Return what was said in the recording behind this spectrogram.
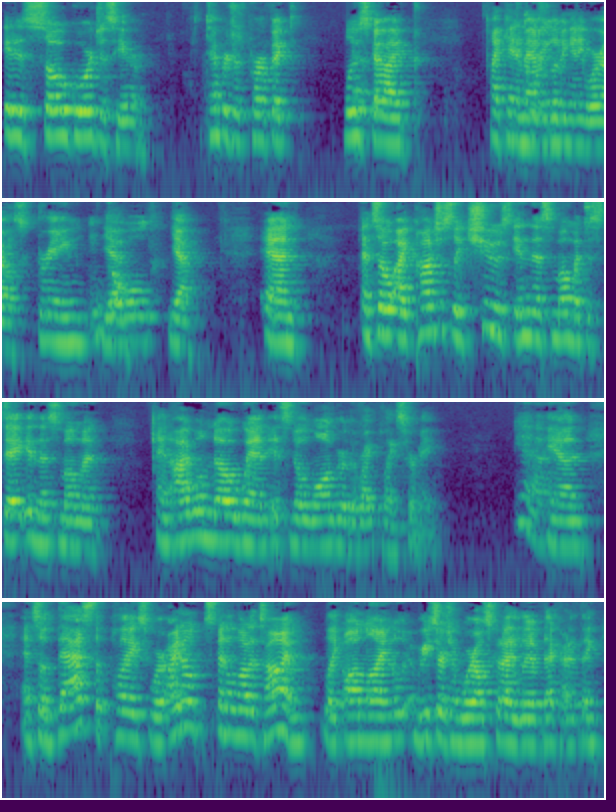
it is so gorgeous here. Temperature's perfect, blue sky. I can't imagine Green. living anywhere else. Green, in yeah, gold yeah, and and so I consciously choose in this moment to stay in this moment, and I will know when it's no longer the right place for me. yeah And and so that's the place where I don't spend a lot of time like online researching where else could I live, that kind of thing.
